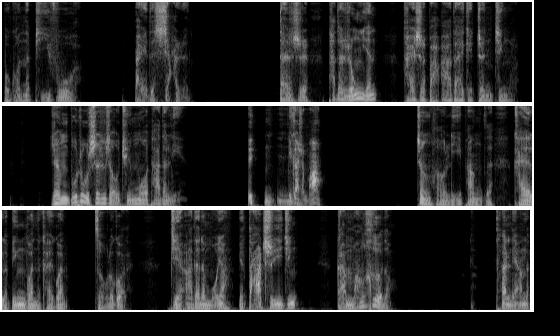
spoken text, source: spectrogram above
不过那皮肤啊，白的吓人。但是她的容颜还是把阿呆给震惊了，忍不住伸手去摸她的脸。嘿，你你干什么？正好李胖子开了宾馆的开关，走了过来，见阿呆的模样，便大吃一惊，赶忙喝道：“他娘的，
